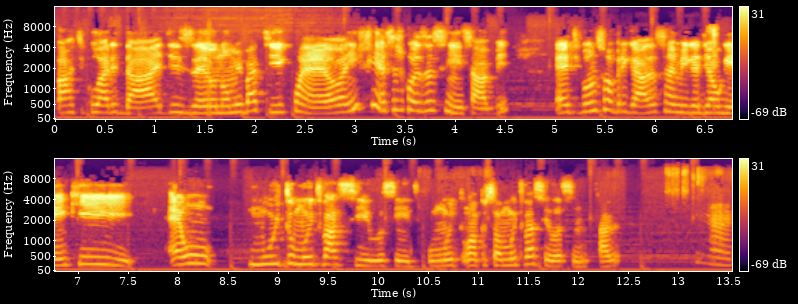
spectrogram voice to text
particularidades, eu não me bati com ela, enfim, essas coisas assim, sabe? É tipo, eu não sou obrigada a ser amiga de alguém que é um muito, muito vacilo, assim, tipo, muito, uma pessoa muito vacila, assim, sabe? É.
